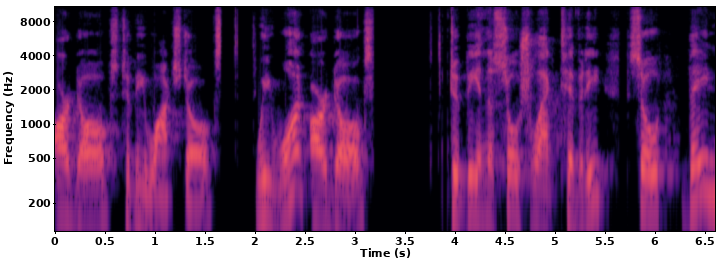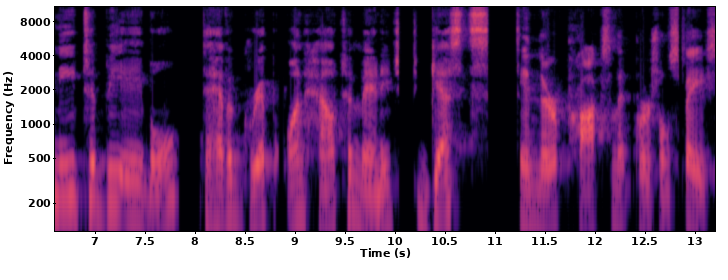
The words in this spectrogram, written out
our dogs to be watchdogs. We want our dogs to be in the social activity. So they need to be able to have a grip on how to manage guests in their proximate personal space.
